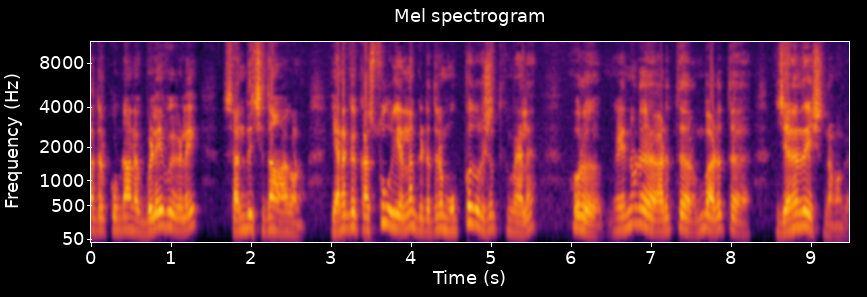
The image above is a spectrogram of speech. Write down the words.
அதற்குண்டான விளைவுகளை சந்தித்து தான் ஆகணும். எனக்கு கஸ்தூரியெல்லாம் கிட்டத்தட்ட முப்பது வருஷத்துக்கு மேலே ஒரு என்னோட அடுத்த ரொம்ப அடுத்த ஜெனரேஷன் அவங்க.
